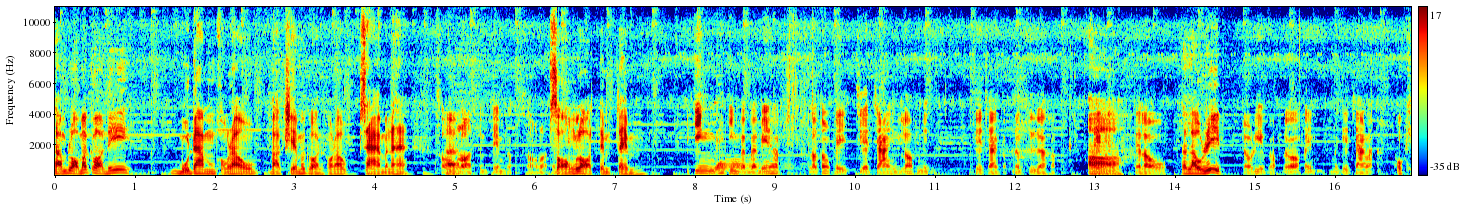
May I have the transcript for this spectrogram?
สามหลอดเมื่อก่อนนี่หมูดำของเราบากเชียร์เมื่อก่อนของเราแซมอะนะฮะสองหลอดเต็มๆครับสองหลอดสองหลอดเต็มที่จริงที่จริงแบบแบบนี้นะครับ เราต้องไปเจือจางอีกรอบหนึ่งเจือจางกับน้ำเกลือครับๆอ่าแต่แต่เราแต่เรารีบเรารีบครับแล้วก็ไม่ไม่เจือจางละโอเค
